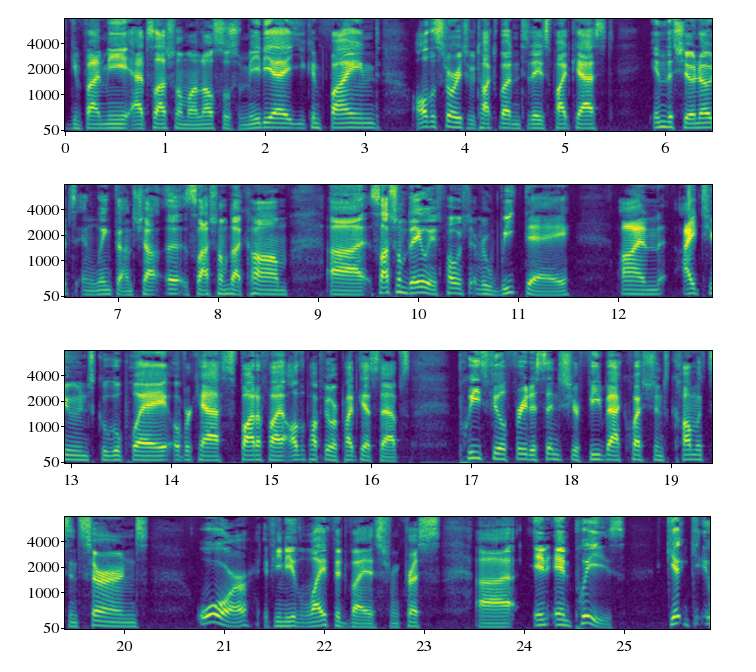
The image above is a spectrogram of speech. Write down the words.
You can find me at slashfilm on all social media. You can find all the stories we talked about in today's podcast in the show notes and linked on sh- uh, slashfilm.com. Uh, Slashfilm Daily is published every weekday on iTunes, Google Play, Overcast, Spotify, all the popular podcast apps please feel free to send us your feedback, questions, comments, concerns, or if you need life advice from Chris, uh, and, and please Get, get,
